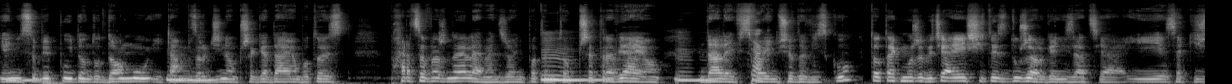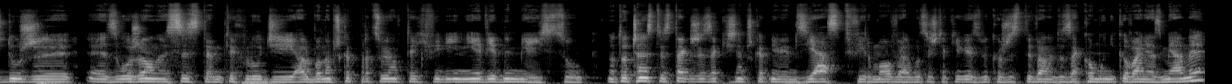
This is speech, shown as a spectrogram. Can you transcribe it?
i oni mhm. sobie pójdą do domu i tam z mhm. rodziną przegadają, bo to jest bardzo ważny element, że oni potem mm. to przetrawiają mm dalej w swoim tak. środowisku, to tak może być. A jeśli to jest duża organizacja i jest jakiś duży, e, złożony system tych ludzi, albo na przykład pracują w tej chwili nie w jednym miejscu, no to często jest tak, że jest jakiś na przykład, nie wiem, zjazd firmowy albo coś takiego jest wykorzystywany do zakomunikowania zmiany,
